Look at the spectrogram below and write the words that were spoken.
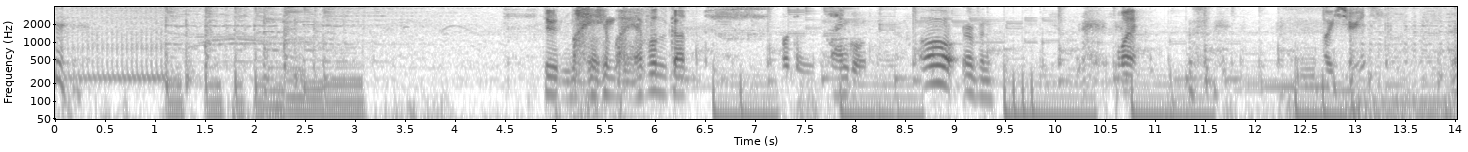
Dude, my my headphones got fucking tangled. Oh, Urban. What? Are you serious? Uh,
